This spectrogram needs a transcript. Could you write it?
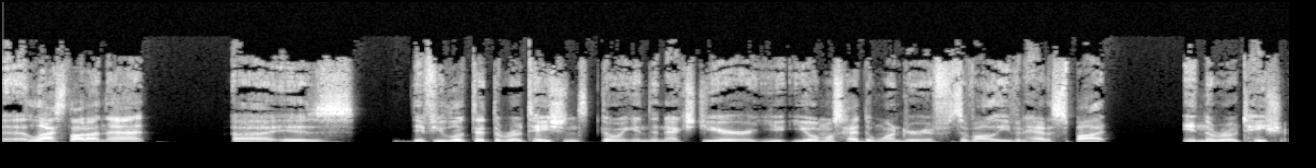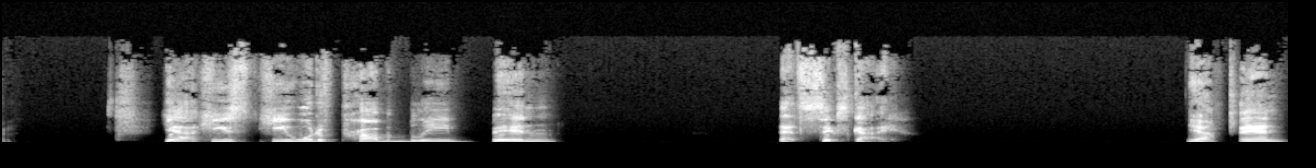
uh, last thought on that uh, is if you looked at the rotations going into next year, you, you almost had to wonder if Civale even had a spot in the rotation. Yeah, he's he would have probably been that sixth guy. Yeah. And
